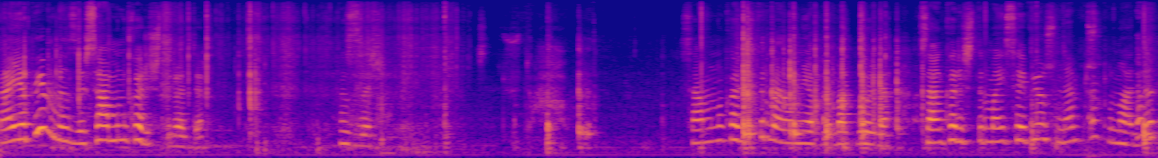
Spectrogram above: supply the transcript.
Ben yapayım mı hazır? Sen bunu karıştır hadi. Hazır. Sen bunu karıştır ben onu yapayım. Bak böyle. Sen karıştırmayı seviyorsun hem tut bunu hadi.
